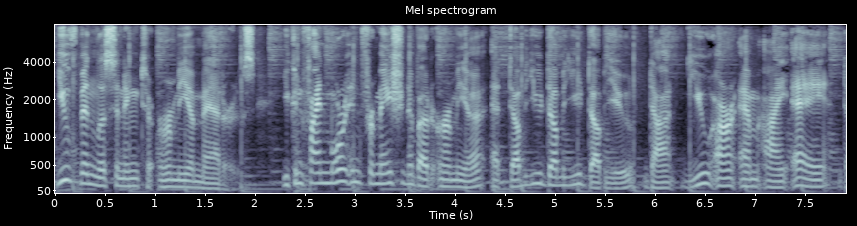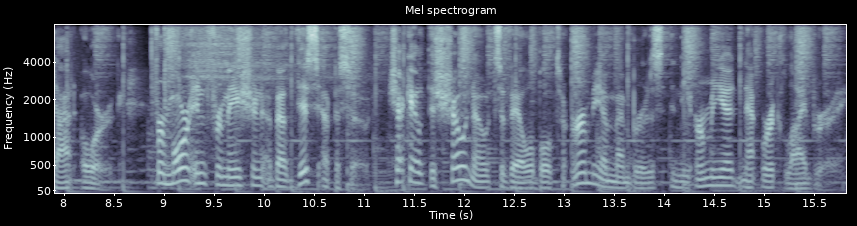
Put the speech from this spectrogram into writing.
You've been listening to URMIA Matters. You can find more information about URMIA at www.urmia.org. For more information about this episode, check out the show notes available to URMIA members in the URMIA Network Library.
